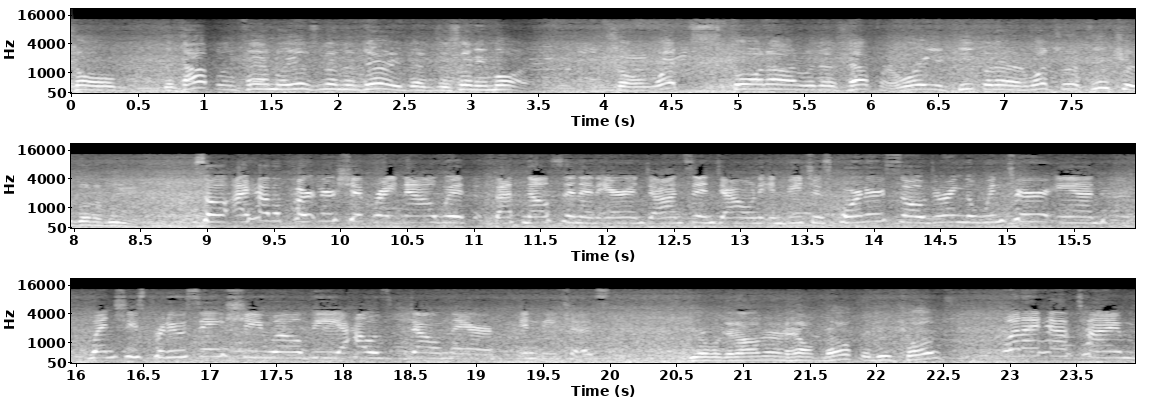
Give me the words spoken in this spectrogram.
So the Goplin family isn't in the dairy business anymore. So what's going on with this heifer? Where are you keeping her, and what's her future going to be? So I have a partnership right now with Beth Nelson and Aaron Johnson down in Beaches Corner. So during the winter and when she's producing, she will be housed down there in Beaches. You ever get down there and help milk or do chores? When I have time,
